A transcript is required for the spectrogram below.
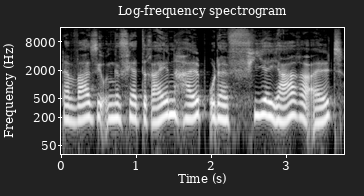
Da war sie ungefähr dreieinhalb oder vier Jahre alt.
